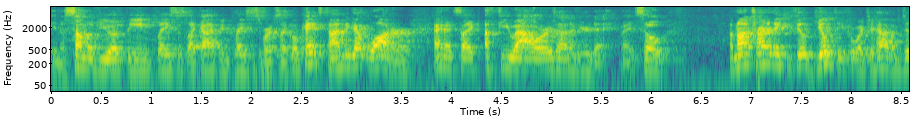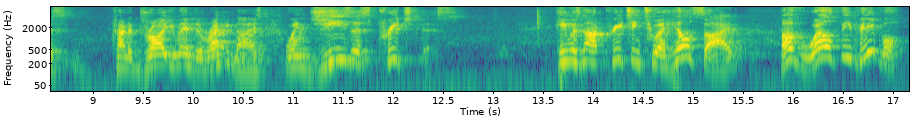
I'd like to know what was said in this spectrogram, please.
you know, some of you have been places like I've been places where it's like, okay, it's time to get water, and it's like a few hours out of your day, right? So I'm not trying to make you feel guilty for what you have. I'm just trying to draw you in to recognize when Jesus preached this, he was not preaching to a hillside of wealthy people.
